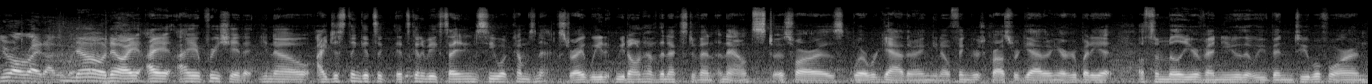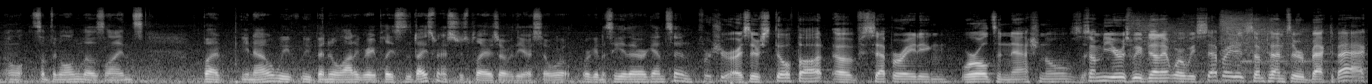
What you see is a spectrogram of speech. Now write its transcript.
You're all right either way. No, no, I, I, I appreciate it. You know, I just think it's a, it's going to be exciting to see what comes next, right? We, we don't have the next event announced as far as where we're gathering. You know, fingers crossed we're gathering everybody at a familiar venue that we've been to before and something along those lines. But you know, we've, we've been to a lot of great places with Dice Masters players over the years, so we're, we're going to see you there again soon. For sure. Is there still thought of separating worlds and nationals? Some years we've done it where we separated. Sometimes they're back to back.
